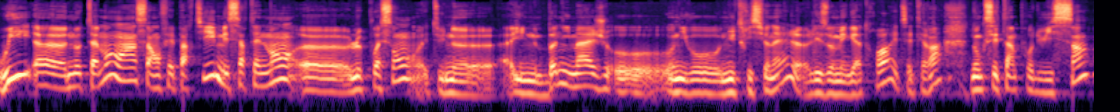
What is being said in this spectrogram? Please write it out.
Oui, euh, notamment, hein, ça en fait partie, mais certainement euh, le poisson est une, une bonne image au, au, niveau nutritionnel, les oméga 3, etc. Donc c'est un produit sain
